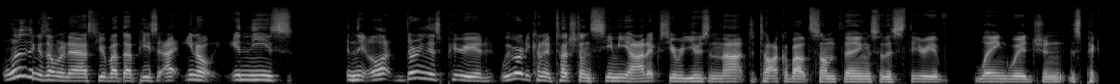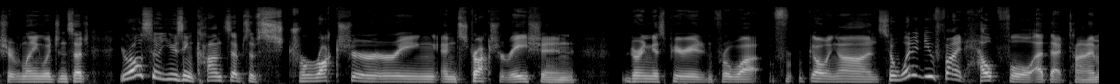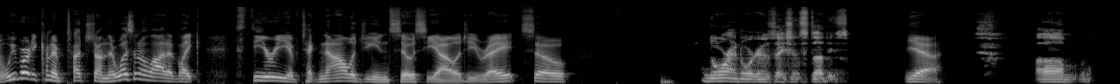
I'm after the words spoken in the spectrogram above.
one of the things I wanted to ask you about that piece, I, you know, in these. In the a lot- during this period, we've already kind of touched on semiotics. You were using that to talk about some things. So this theory of language and this picture of language and such. You're also using concepts of structuring and structuration during this period and for what for going on. So what did you find helpful at that time? And we've already kind of touched on there wasn't a lot of like theory of technology in sociology, right? So Nor in organization studies. yeah. Um,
